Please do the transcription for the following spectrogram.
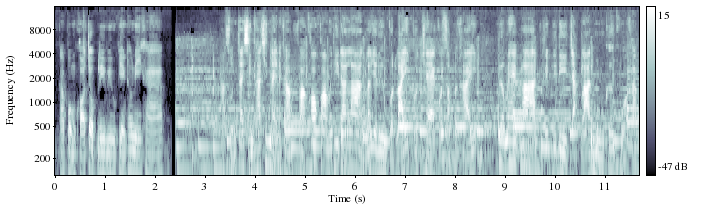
ครับผมขอจบรีวิวเพียงเท่านี้ครับหากสนใจสินค้าชิ้นไหนนะครับ ฝากข้อความไว้ที่ด้านล่าง แล้วอย่าลืมกดไลค์ กดแชร์ กด Subscribe เพื่อไม่ให้พลาดคลิปดีๆ จากร้านมุมเครื่องครัวครับ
